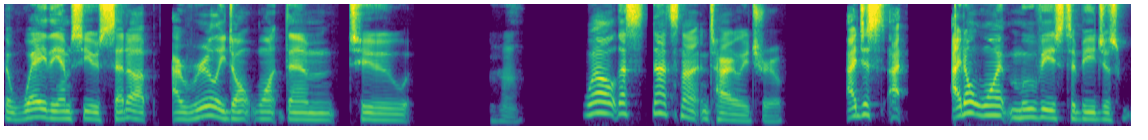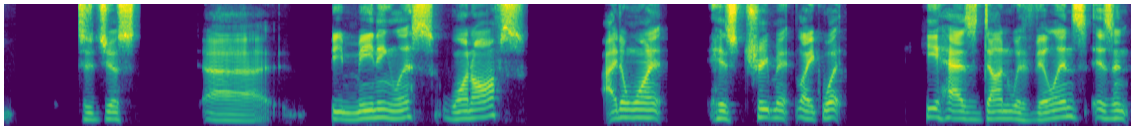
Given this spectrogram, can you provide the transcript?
the way the MCU is set up, I really don't want them to hmm well, that's that's not entirely true. I just I I don't want movies to be just to just uh be meaningless one-offs. I don't want his treatment like what he has done with villains isn't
